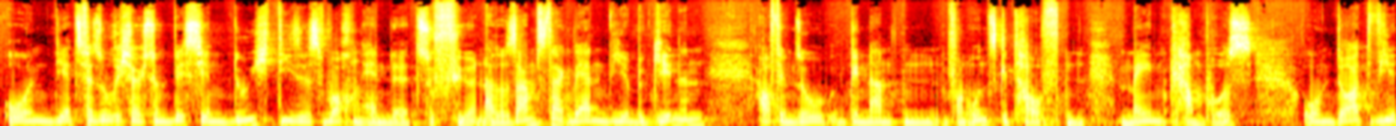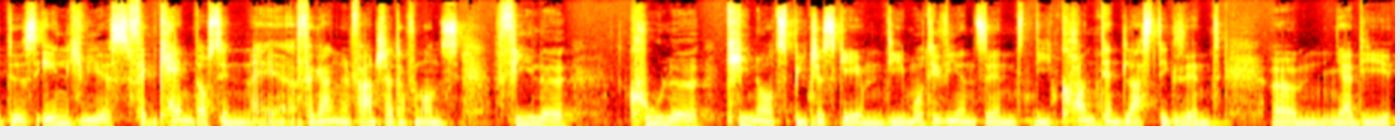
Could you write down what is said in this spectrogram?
Und jetzt versuche ich euch so ein bisschen durch dieses Wochenende zu führen. Also Samstag werden wir beginnen auf dem sogenannten von uns getauften Main Campus. Und dort wird es, ähnlich wie es kennt aus den äh, vergangenen Veranstaltungen von uns, viele coole Keynote-Speeches geben, die motivierend sind, die contentlastig sind, ähm, ja, die,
